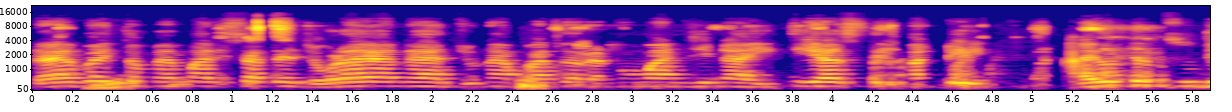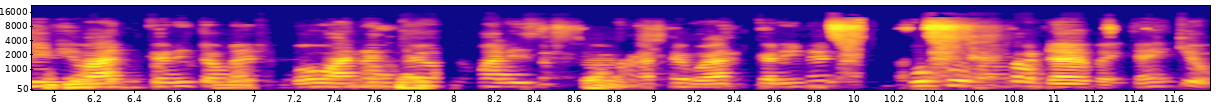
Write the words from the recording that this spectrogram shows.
ડાયાભાઈ તમે અમારી સાથે જોડાયા આ જૂના પાદર હનુમાનજીના ઇતિહાસથી માંડી આયોજન સુધીની વાત કરી તમે. બહુ આનંદ થયો તમારી સાથે વાત કરીને. ખૂબ ખૂબ આભાર ડાયાભાઈ. થેન્ક યુ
